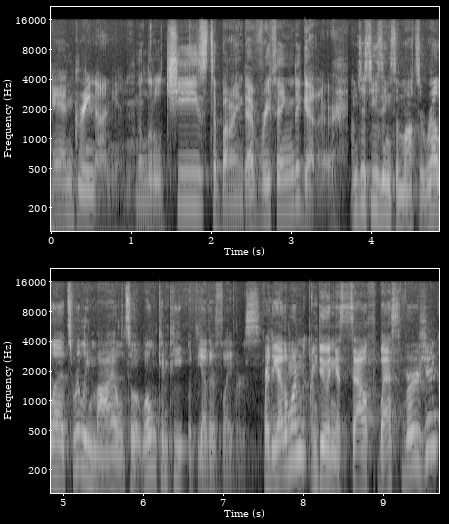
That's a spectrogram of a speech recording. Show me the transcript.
and green onion. And a little cheese to bind everything together. I'm just using some mozzarella. It's really mild, so it won't compete with the other flavors. For the other one, I'm doing a Southwest version.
